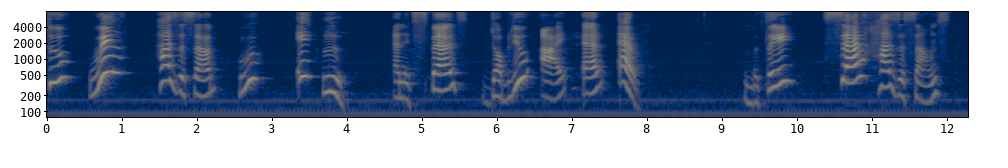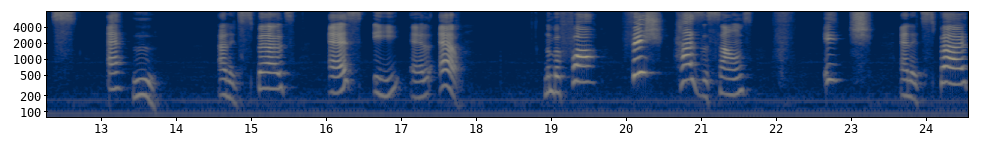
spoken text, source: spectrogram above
2. Will has the sound W E L and it's spelled W I L L. Number 3. Cell has the sounds S And it's spelled S E L L. Number 4. Fish has the sounds F and it's spelled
